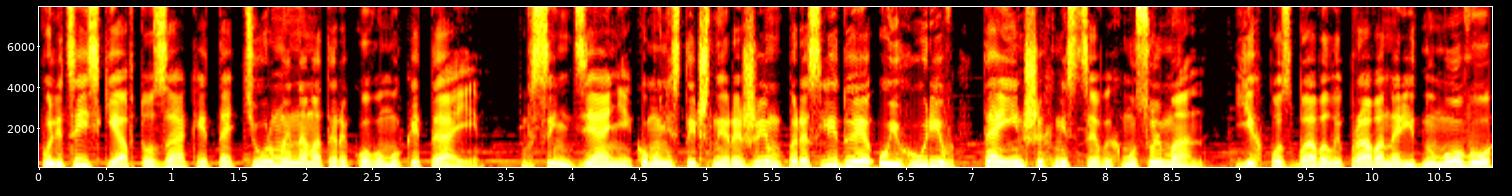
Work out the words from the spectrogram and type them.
поліцейські автозаки та тюрми на материковому Китаї. В Синьцзяні комуністичний режим переслідує уйгурів та інших місцевих мусульман. Їх позбавили права на рідну мову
